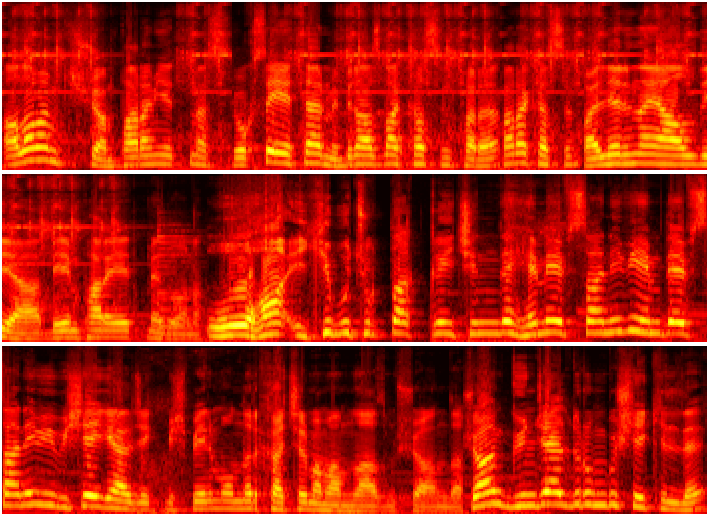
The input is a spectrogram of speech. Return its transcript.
Alamam ki şu an. Param yetmez. Yoksa yeter mi? Biraz daha kasın para. Para kasın. Ballerina'yı aldı ya. Benim para yetmedi ona. Oha iki buçuk dakika içinde hem efsanevi hem de efsanevi bir şey gelecekmiş. Benim onları kaçırmamam lazım şu anda. Şu an güncel durum bu şekilde.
